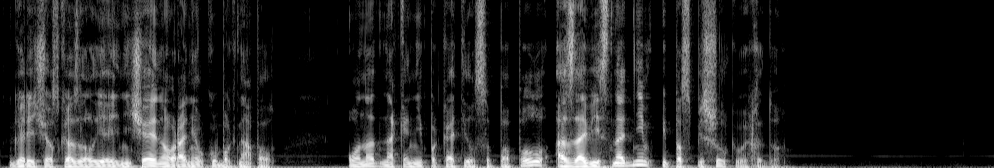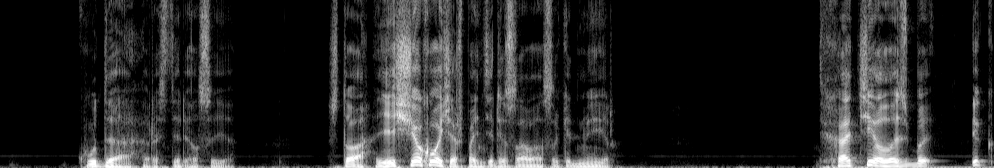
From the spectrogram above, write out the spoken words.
— горячо сказал я и нечаянно уронил кубок на пол. Он, однако, не покатился по полу, а завис над ним и поспешил к выходу. «Куда?» — растерялся я. «Что, еще хочешь?» — поинтересовался Кельмир. Хотелось бы... Ик...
